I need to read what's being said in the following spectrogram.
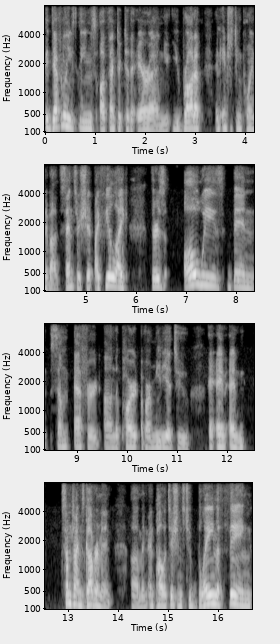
It definitely seems authentic to the era, and you, you brought up an interesting point about censorship. I feel like there's always been some effort on the part of our media to and and sometimes government um, and, and politicians to blame a thing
